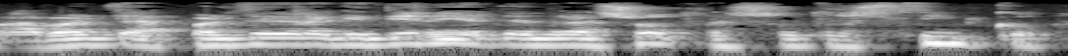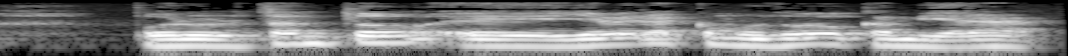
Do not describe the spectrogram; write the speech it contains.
aparte, aparte, de la que tienes, ya tendrás otras, otras cinco. Por lo tanto, eh, ya verás cómo todo cambiará.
